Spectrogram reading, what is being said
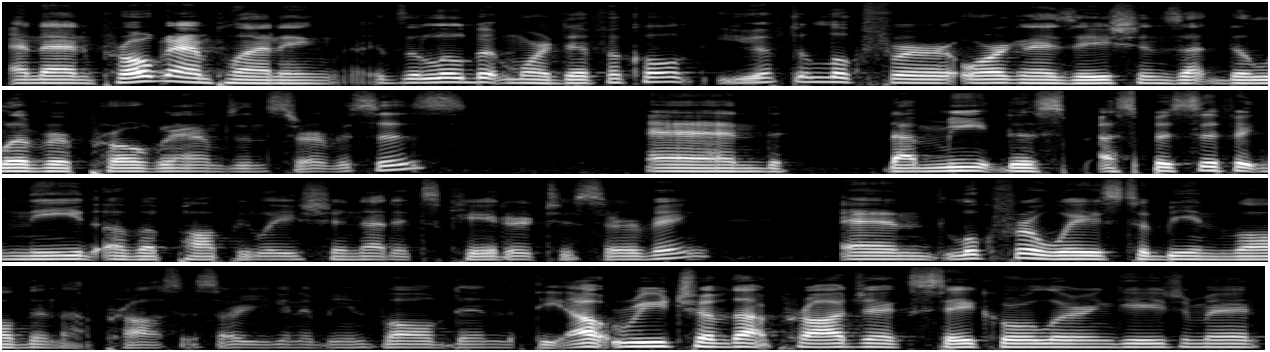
And then program planning, it's a little bit more difficult. You have to look for organizations that deliver programs and services and that meet this a specific need of a population that it's catered to serving and look for ways to be involved in that process. Are you going to be involved in the outreach of that project, stakeholder engagement?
